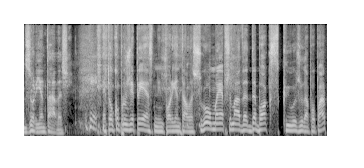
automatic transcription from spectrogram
Desorientadas. É. Então compra um GPS, menino, para orientá-las. Chegou uma app chamada The Box que o ajuda a poupar.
